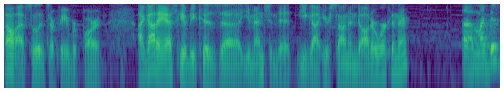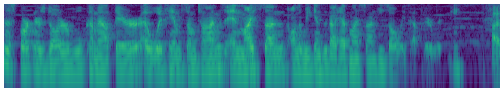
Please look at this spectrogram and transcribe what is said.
Oh, absolutely. It's our favorite part. I got to ask you because uh, you mentioned it. You got your son and daughter working there? Uh, my business partner's daughter will come out there uh, with him sometimes and my son on the weekends that i have my son he's always out there with me I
